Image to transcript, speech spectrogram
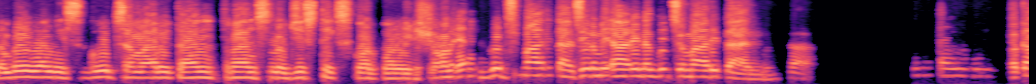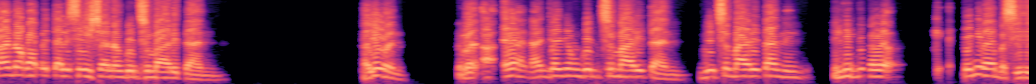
Number one is Good Samaritan Trans Logistics Corporation. Ayan, Good Samaritan. Sino may-ari ng Good Samaritan? Magkano ang capitalization ng Good Samaritan? Ayun. Ah, Ayan, andyan yung Good Samaritan. Good Samaritan, hin- hindi po, tingin na ba si?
